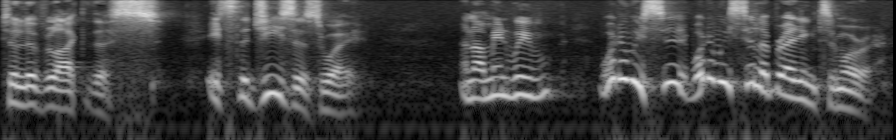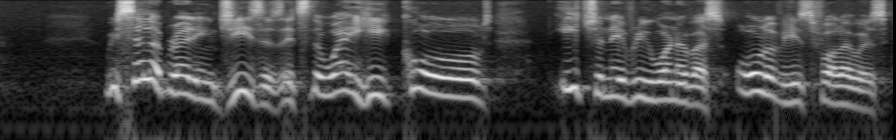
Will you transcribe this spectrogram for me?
to live like this. It's the Jesus way. And I mean, we, what, are we, what are we celebrating tomorrow? We're celebrating Jesus. It's the way he called each and every one of us, all of his followers,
